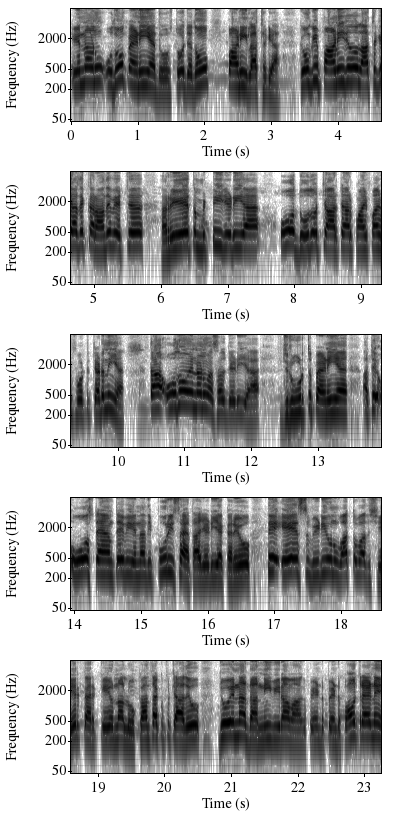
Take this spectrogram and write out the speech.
ਇਹਨਾਂ ਨੂੰ ਉਦੋਂ ਪੈਣੀ ਹੈ ਦੋਸਤੋ ਜਦੋਂ ਪਾਣੀ ਲੱਥ ਗਿਆ। ਕਿਉਂਕਿ ਪਾਣੀ ਜਦੋਂ ਲੱਥ ਗਿਆ ਤੇ ਘਰਾਂ ਦੇ ਵਿੱਚ ਰੇਤ ਮਿੱਟੀ ਜਿਹੜੀ ਹੈ ਉਹ 2 2 4 4 5 5 ਫੁੱਟ ਚੜ੍ਹਨੀ ਆ, ਤਾਂ ਉਦੋਂ ਇਹਨਾਂ ਨੂੰ ਅਸਲ ਜਿਹੜੀ ਆ ਜ਼ਰੂਰਤ ਪੈਣੀ ਹੈ ਅਤੇ ਉਸ ਟਾਈਮ ਤੇ ਵੀ ਇਹਨਾਂ ਦੀ ਪੂਰੀ ਸਹਾਇਤਾ ਜਿਹੜੀ ਹੈ ਕਰਿਓ ਤੇ ਇਸ ਵੀਡੀਓ ਨੂੰ ਵੱਧ ਤੋਂ ਵੱਧ ਸ਼ੇਅਰ ਕਰਕੇ ਉਹਨਾਂ ਲੋਕਾਂ ਤੱਕ ਪਹੁੰਚਾ ਦਿਓ ਜੋ ਇਹਨਾਂ ਦਾਨੀ ਵੀਰਾਂ ਵਾਂਗ ਪਿੰਡ-ਪਿੰਡ ਪਹੁੰਚ ਰਹੇ ਨੇ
